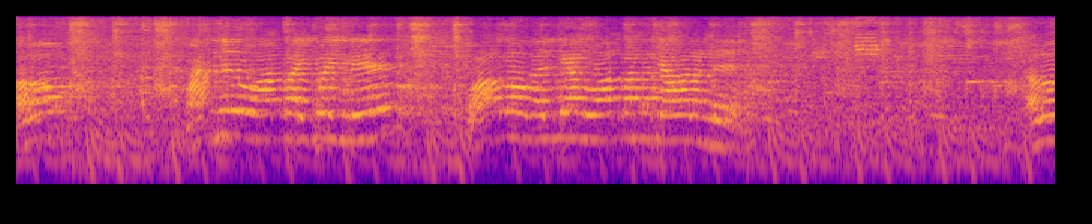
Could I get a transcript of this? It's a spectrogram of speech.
Hello? మంచినీరు water అయిపోయింది water ఒక ఐదు వాటర్ అన్న తేవాలండి. హలో?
